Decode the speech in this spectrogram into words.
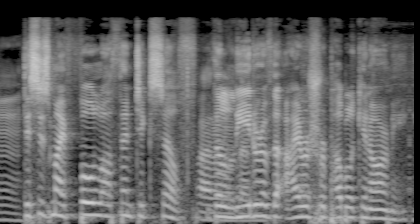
Mm-hmm. This is my full authentic self, the know what that leader of the Irish Republican Army.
